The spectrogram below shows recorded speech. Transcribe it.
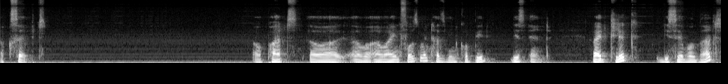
accept. Our part our, our, our reinforcement has been copied this end. Right click disable that.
